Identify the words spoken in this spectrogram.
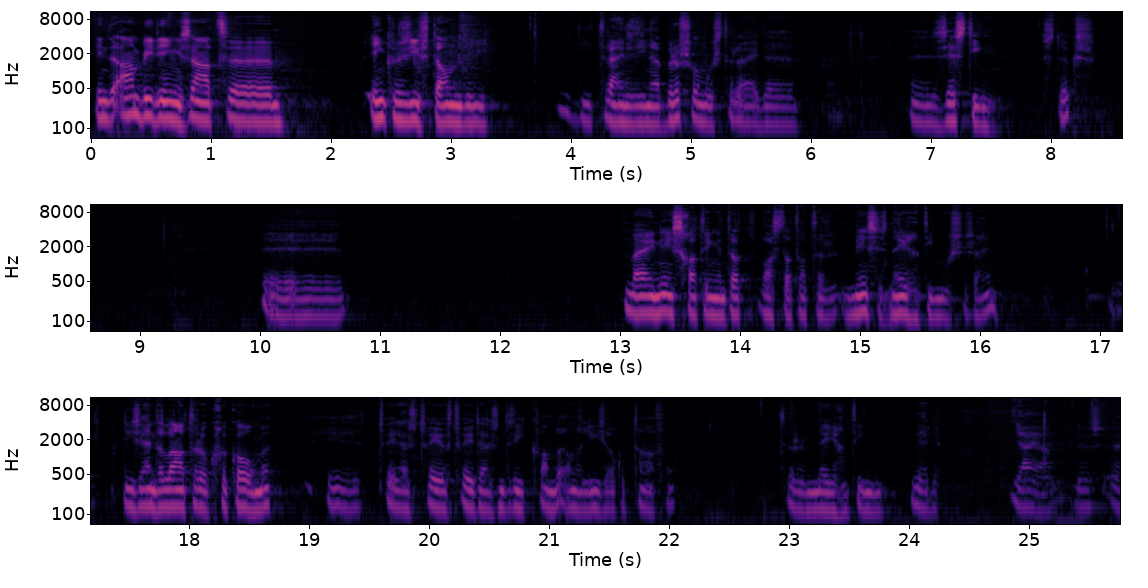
In de aanbieding zat, eh, inclusief dan die, die treinen die naar Brussel moesten rijden, eh 16 stuks. Eh, mijn inschatting dat was dat, dat er minstens 19 moesten zijn. Ja. Die zijn er later ook gekomen. In 2002 of 2003 kwam de analyse ook op tafel. Dat er 19 werden. Ja, ja. Dus eh,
